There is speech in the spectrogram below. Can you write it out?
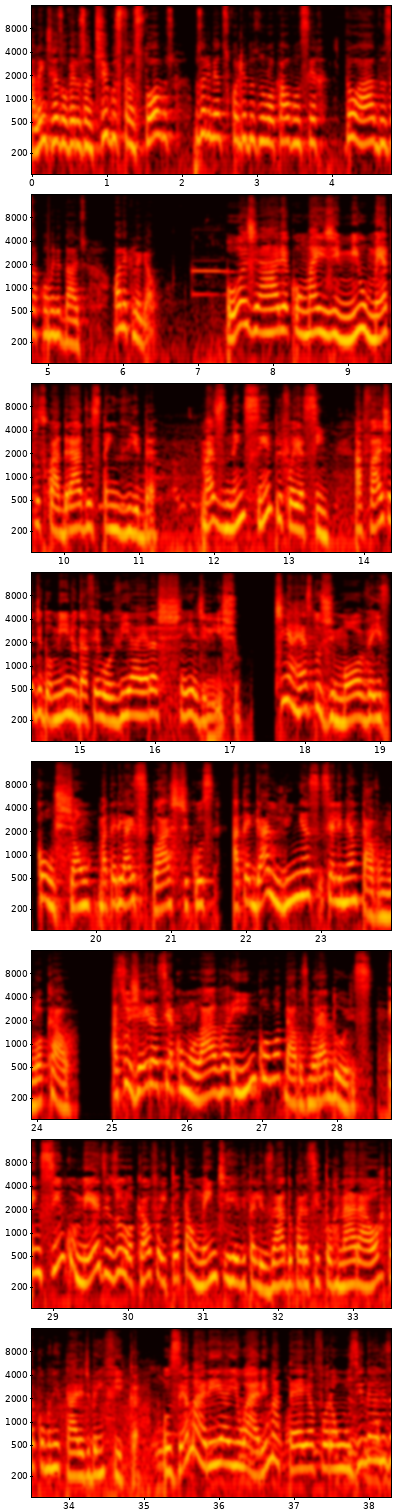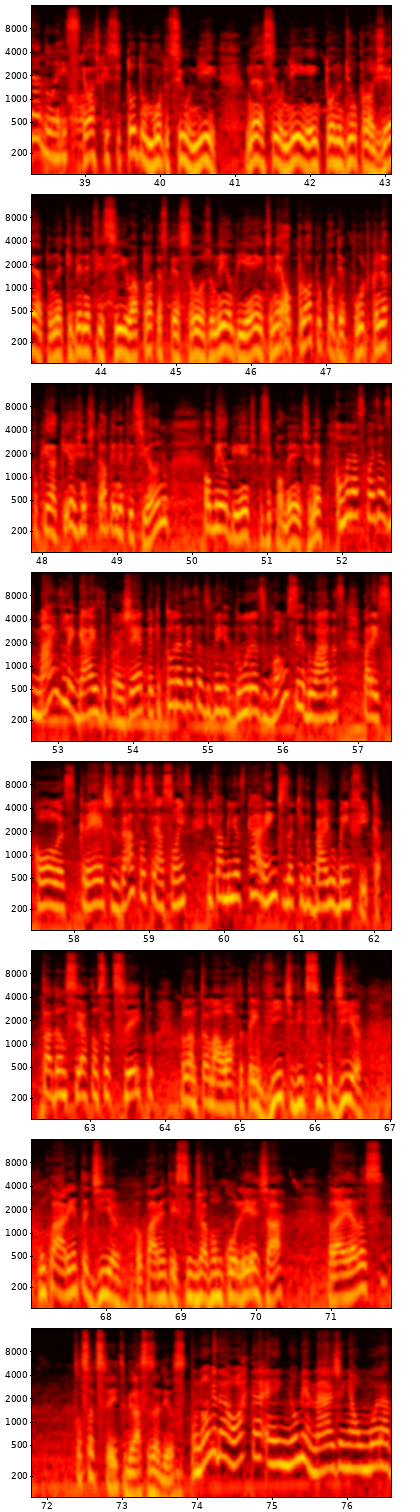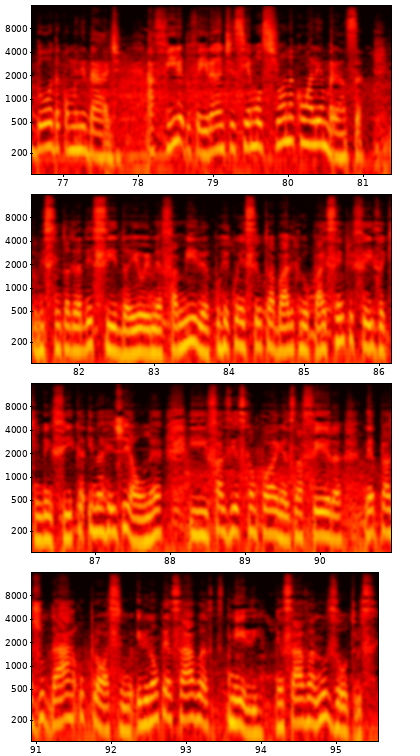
Além de resolver os antigos transtornos, os alimentos colhidos no local vão ser doados à comunidade. Olha que legal. Hoje a área com mais de mil metros quadrados tem vida. Mas nem sempre foi assim. A faixa de domínio da ferrovia era cheia de lixo. Tinha restos de móveis, colchão, materiais plásticos, até galinhas se alimentavam no local. A sujeira se acumulava e incomodava os moradores. Em cinco meses, o local foi totalmente revitalizado para se tornar a horta comunitária de Benfica. O Zé Maria e o Ari Mateia foram os idealizadores. Eu acho que se todo mundo se unir, né, se unir em torno de um projeto né, que beneficie as próprias pessoas, o meio ambiente, né, ao próprio poder público, né, porque aqui a gente está beneficiando ao meio ambiente principalmente. Né? Uma das coisas mais legais do projeto é que todas essas verduras vão ser doadas para escolas, creches, associações e famílias carentes aqui do bairro Benfica. Está dando certo, estão satisfeitos. Plantamos a horta tem 20, 25 dias. Com 40 dias ou 45 já vamos colher já para elas estão satisfeitos, graças a Deus. O nome da horta é em homenagem a um morador da comunidade. A filha do feirante se emociona com a lembrança. Eu me sinto agradecida, eu e minha família, por reconhecer o trabalho que meu pai sempre fez aqui em Benfica e na região, né? E fazia as campanhas na feira, né, para ajudar o próximo. Ele não pensava nele, pensava nos outros.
